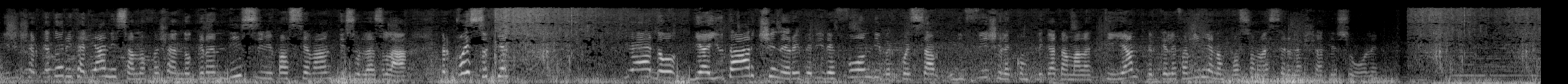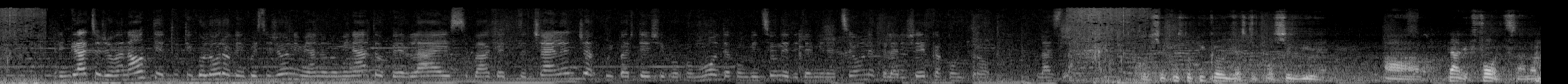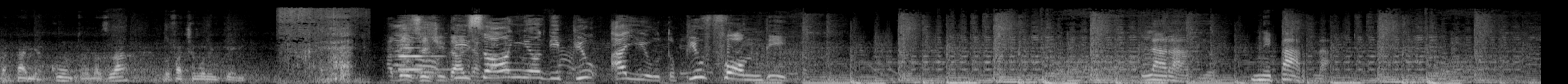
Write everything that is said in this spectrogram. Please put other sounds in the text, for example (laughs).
I ricercatori italiani stanno facendo grandissimi passi avanti sulla SLA. Per questo chiedo, chiedo di aiutarci nel reperire fondi per questa difficile e complicata malattia, perché le famiglie non possono essere lasciate sole. Ringrazio Giovanotti e tutti coloro che in questi giorni mi hanno nominato per l'Ice Bucket Challenge, a cui partecipo con molta convinzione e determinazione per la ricerca contro la SLA. Se questo piccolo gesto può servire a dare forza alla battaglia contro la SLA, lo faccio volentieri. Bisogno di più aiuto, più fondi. La radio ne parla.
